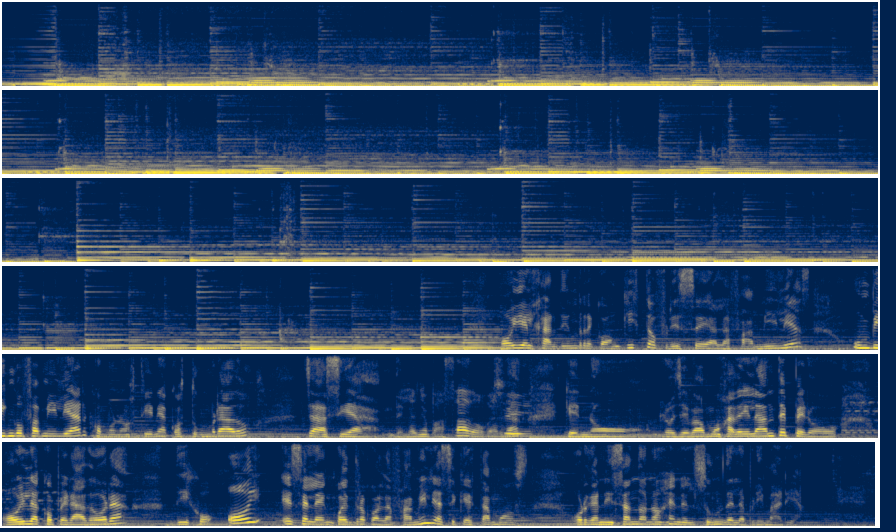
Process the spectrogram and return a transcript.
嗯。Hoy el Jardín Reconquista ofrece a las familias un bingo familiar como nos tiene acostumbrado, ya hacía del año pasado, ¿verdad? Que no lo llevamos adelante, pero hoy la cooperadora dijo, hoy es el encuentro con la familia, así que estamos organizándonos en el Zoom de la primaria.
